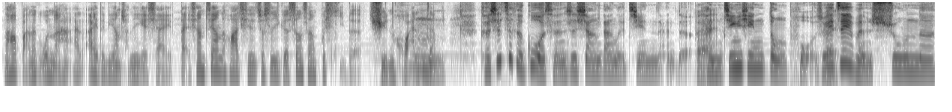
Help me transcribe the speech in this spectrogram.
然后把那个温暖和爱爱的力量传递给下一代，像这样的话，其实就是一个生生不息的循环。这样、嗯，可是这个过程是相当的艰难的，对很惊心动魄。所以这本书呢，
